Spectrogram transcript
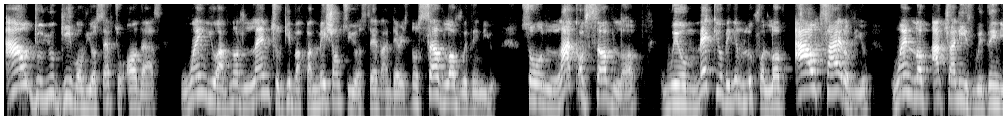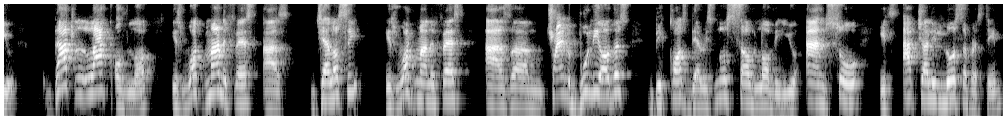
how do you give of yourself to others when you have not learned to give affirmation to yourself and there is no self love within you? So, lack of self love will make you begin to look for love outside of you when love actually is within you. That lack of love is what manifests as jealousy, is what manifests as um, trying to bully others because there is no self love in you. And so it's actually low self esteem.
